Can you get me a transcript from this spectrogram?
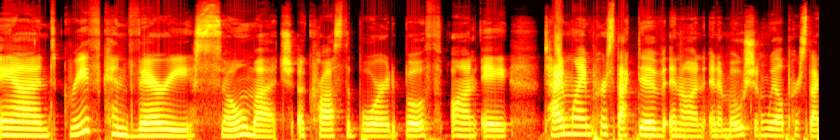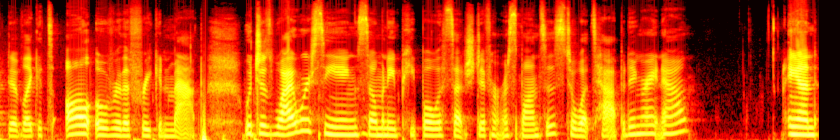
And grief can vary so much across the board, both on a timeline perspective and on an emotion wheel perspective. Like it's all over the freaking map, which is why we're seeing so many people with such different responses to what's happening right now. And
